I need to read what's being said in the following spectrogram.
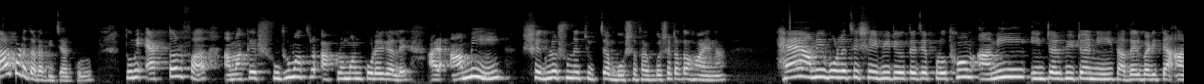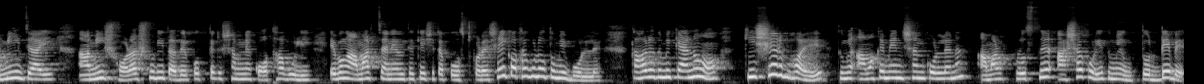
তারপরে তারা বিচার করুক। তুমি একতরফা আমাকে শুধুমাত্র আক্রমণ করে গেলে, আর আমি সেগুলো শুনে চুপচাপ বসে থাকব, সেটা তো হয় না। হ্যাঁ আমি বলেছি সেই ভিডিওতে যে প্রথম আমি ইন্টারভিউটা নিই, তাদের বাড়িতে আমি যাই, আমি সরাসরি তাদের প্রত্যেকের সামনে কথা বলি এবং আমার চ্যানেল থেকে সেটা পোস্ট করাই। সেই কথাগুলো তুমি বললে। তাহলে তুমি কেন, কিসের ভয়ে তুমি আমাকে মেনশন করলে না? আমার প্রশ্নের আশা করি তুমি উত্তর দেবে।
